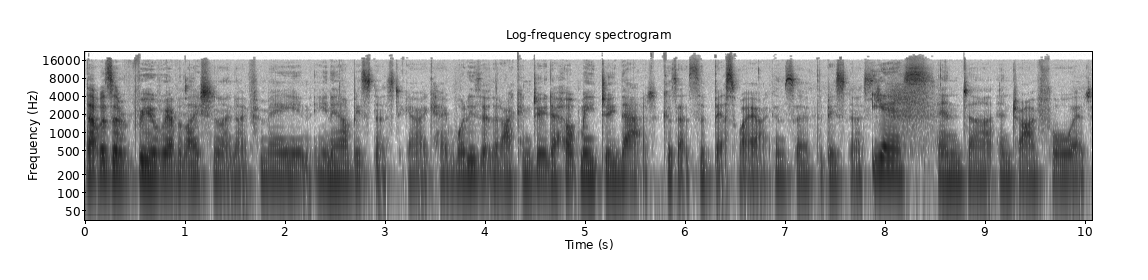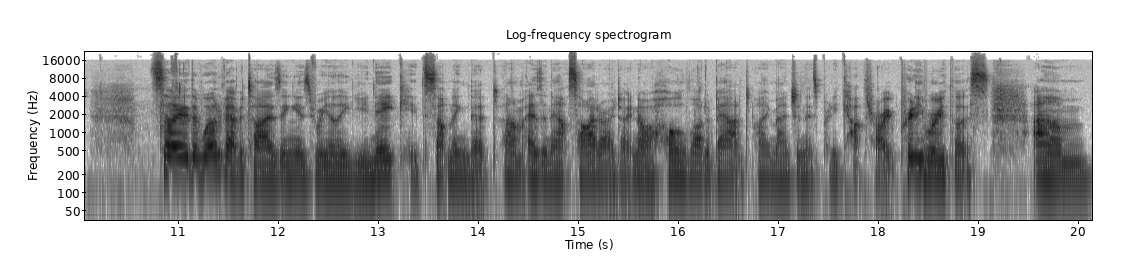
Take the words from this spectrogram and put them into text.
that was a real revelation, I know, for me in, in our business to go, okay, what is it that I can do to help me do that? Because that's the best way I can serve the business. Yes. And, uh, and drive forward. So the world of advertising is really unique. It's something that, um, as an outsider, I don't know a whole lot about. I imagine it's pretty cutthroat, pretty ruthless, um,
